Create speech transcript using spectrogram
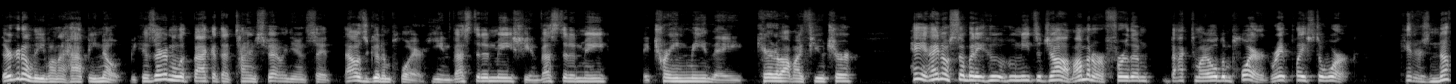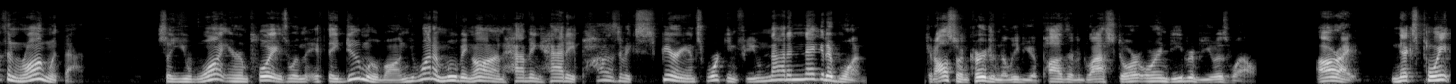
they're going to leave on a happy note because they're going to look back at that time spent with you and say, that was a good employer. He invested in me. She invested in me. They trained me. They cared about my future hey, I know somebody who, who needs a job. I'm going to refer them back to my old employer. Great place to work. Okay, there's nothing wrong with that. So you want your employees when if they do move on, you want them moving on having had a positive experience working for you, not a negative one. You could also encourage them to leave you a positive Glassdoor or Indeed review as well. All right. Next point,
